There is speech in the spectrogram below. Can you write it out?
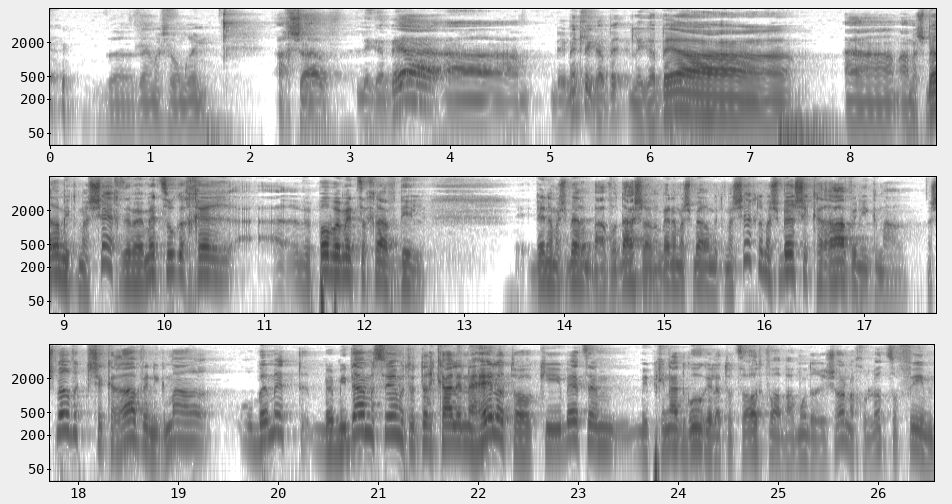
זה, זה מה שאומרים. עכשיו, לגבי ה... באמת לגבי, לגבי ה, ה, המשבר המתמשך, זה באמת סוג אחר, ופה באמת צריך להבדיל בין המשבר בעבודה שלנו, בין המשבר המתמשך למשבר שקרה ונגמר. משבר שקרה ונגמר הוא באמת במידה מסוימת יותר קל לנהל אותו כי בעצם מבחינת גוגל התוצאות כבר בעמוד הראשון אנחנו לא צופים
